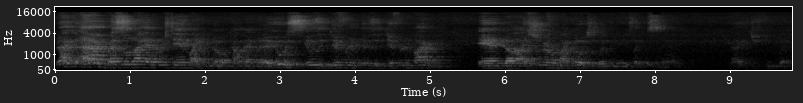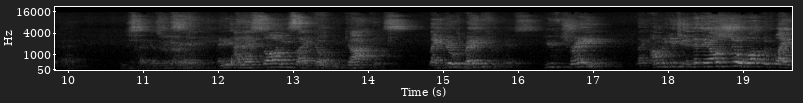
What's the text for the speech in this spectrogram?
But I, I wrestled. I had to understand like you know combat, but it was it was a different it was a different environment. And uh, I just remember my coach. He looked at me. He was like, "Listen, man, gotta get your feet wet, Pat." He's like, "That's what he said." And, he, and I saw. He's like, "No, you got this. Like you're ready for this. You've trained." Like, I'm gonna get you. And then they all show up with like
